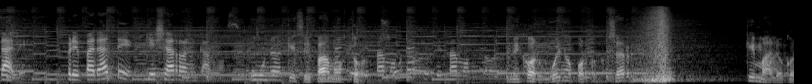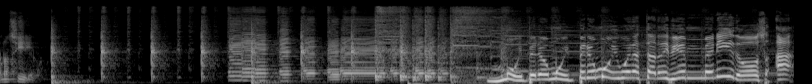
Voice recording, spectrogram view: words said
Dale, prepárate que ya arrancamos. Una que sepamos todos. Una que sepamos todos. Mejor bueno por conocer que malo conocido. Muy, pero muy, pero muy buenas tardes. Bienvenidos a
